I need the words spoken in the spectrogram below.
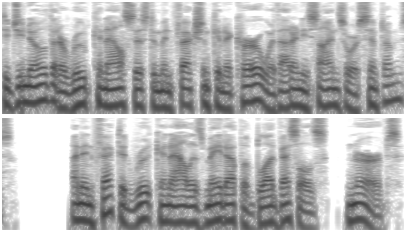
Did you know that a root canal system infection can occur without any signs or symptoms? An infected root canal is made up of blood vessels, nerves,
